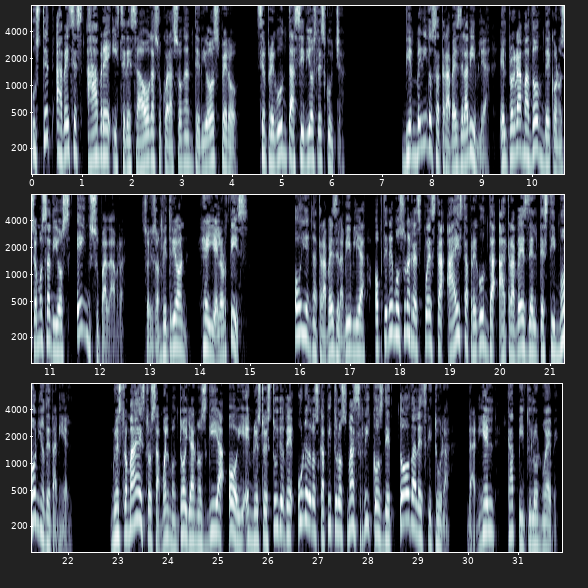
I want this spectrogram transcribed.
Usted a veces abre y se desahoga su corazón ante Dios, pero se pregunta si Dios le escucha. Bienvenidos a través de la Biblia, el programa donde conocemos a Dios en su palabra. Soy su anfitrión, Heiel Ortiz. Hoy en A través de la Biblia obtenemos una respuesta a esta pregunta a través del testimonio de Daniel. Nuestro maestro Samuel Montoya nos guía hoy en nuestro estudio de uno de los capítulos más ricos de toda la Escritura, Daniel capítulo 9.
